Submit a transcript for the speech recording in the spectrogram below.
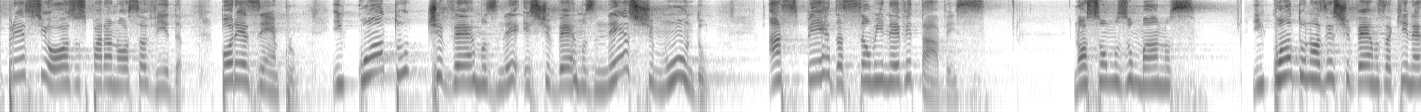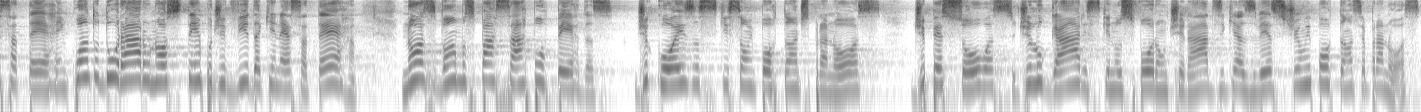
preciosos para a nossa vida. Por exemplo, enquanto tivermos, estivermos neste mundo, as perdas são inevitáveis. Nós somos humanos. Enquanto nós estivermos aqui nessa terra, enquanto durar o nosso tempo de vida aqui nessa terra, nós vamos passar por perdas de coisas que são importantes para nós, de pessoas, de lugares que nos foram tirados e que às vezes tinham importância para nós.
